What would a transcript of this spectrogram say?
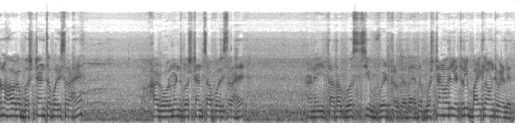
मित्रांनो हा बघा बसस्टँडचा परिसर आहे. हा गव्हर्मेंट बसस्टँडचा परिसर आहे. आणि इथं आता बसची वेट करतो आता. बसस्टँडमध्ये लिटरली बाईक लावून ठेवलेले आहेत.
